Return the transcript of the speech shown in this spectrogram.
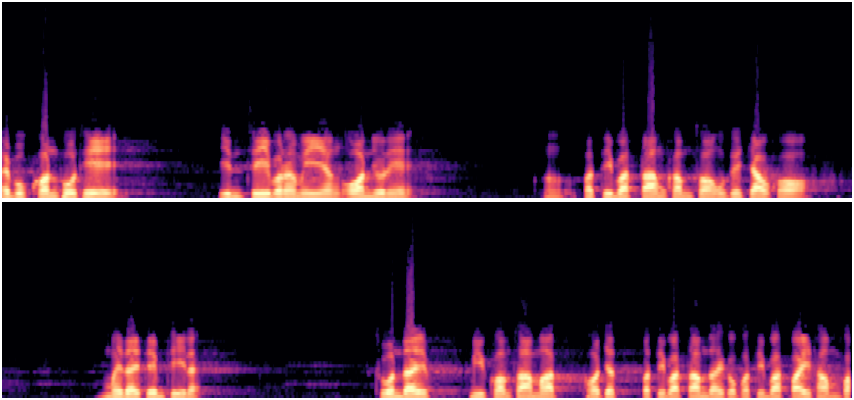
ไอ้บุคคลผู้ที่ อินทรีย์บารมียังอ่อนอยู่นี่ปฏิบัติตามคำสอนของพระเจ้าก็ไม่ได้เต็มที่แหละ ส่วนใดมีความสามารถพอจะปฏิบัติตามได้ก็ปฏิบัติไปทำไป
